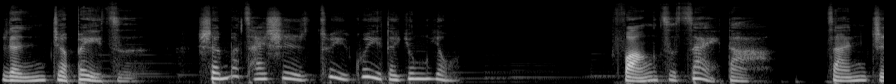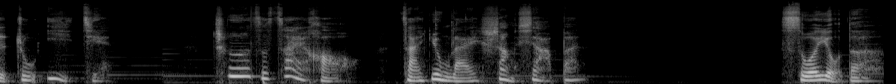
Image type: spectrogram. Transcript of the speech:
人这辈子，什么才是最贵的拥有？房子再大。咱只住一间，车子再好，咱用来上下班。所有的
